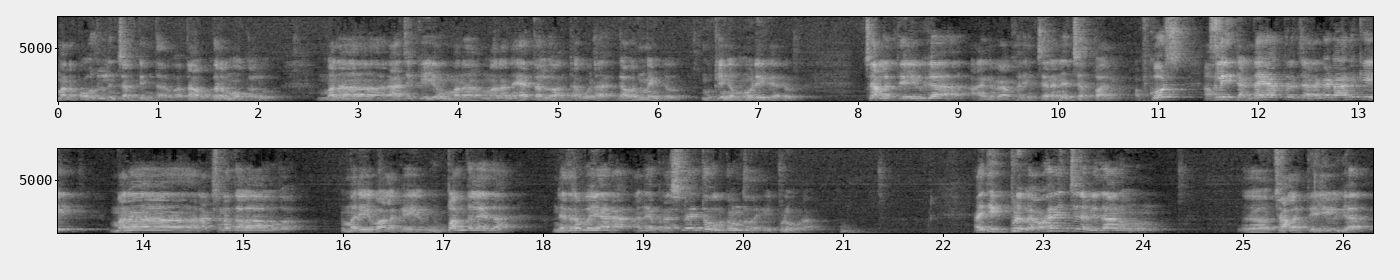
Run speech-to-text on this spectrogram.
మన పౌరులను చంపిన తర్వాత ఉగ్ర మోకలు మన రాజకీయం మన మన నేతలు అంతా కూడా గవర్నమెంట్ ముఖ్యంగా మోడీ గారు చాలా తెలివిగా ఆయన వ్యవహరించారనే చెప్పాలి. అఫ్ కోర్స్ అసలు ఈ దండయాత్ర జరగడానికి మన రక్షణ దళాలు మరి వాళ్ళకి ఉప్పు అందలేదా? నిద్రపోయారా? అనే ప్రశ్న అయితే ఒకటి ఉంటుంది ఇప్పుడు కూడా. అయితే ఇప్పుడు వ్యవహరించిన విధానం చాలా తెలివిగా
